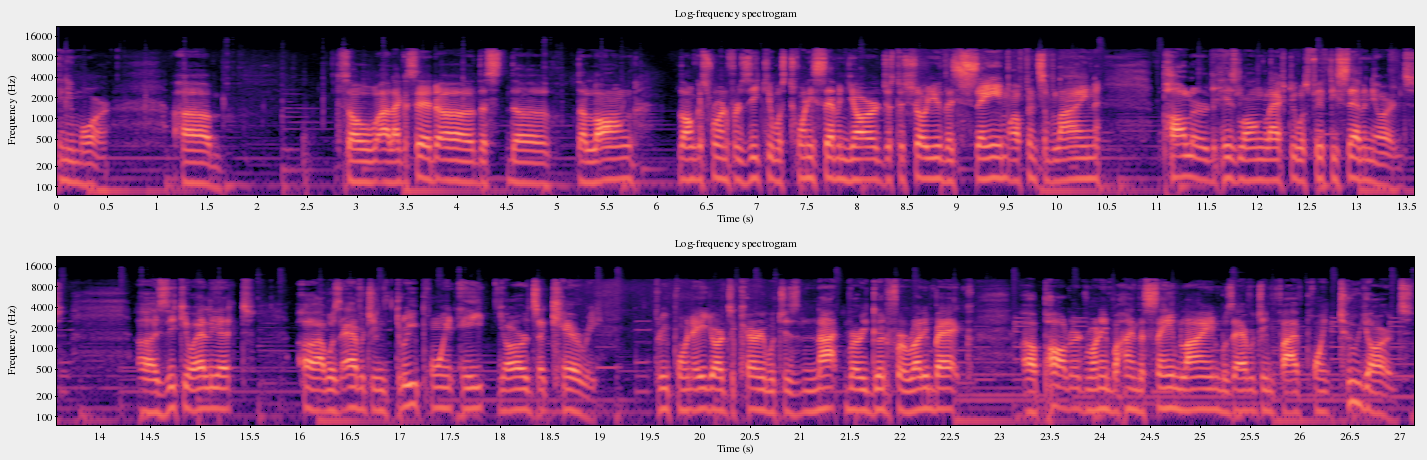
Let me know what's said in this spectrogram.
anymore. Um, so uh, like I said, uh, the the the long longest run for Ezekiel was 27 yards. Just to show you the same offensive line, Pollard his long last year was 57 yards. Uh, Ezekiel Elliott uh, was averaging 3.8 yards a carry. 3.8 yards a carry, which is not very good for a running back. Uh, Pollard, running behind the same line, was averaging 5.2 yards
